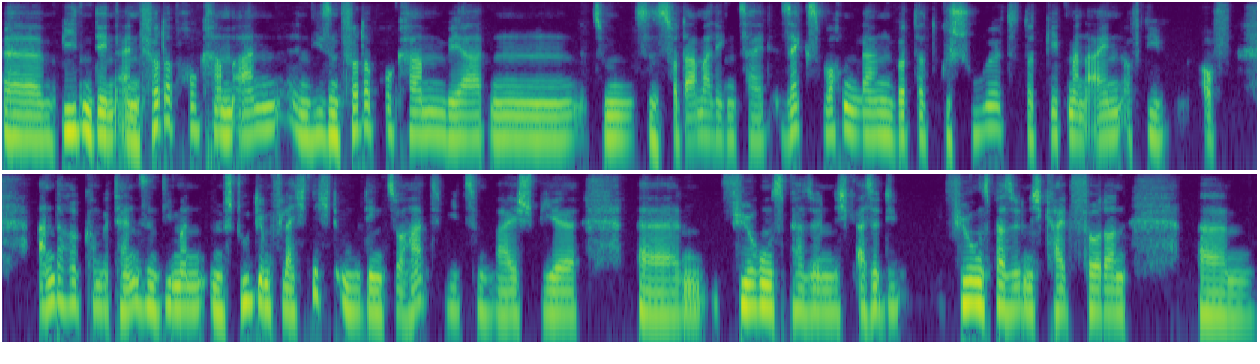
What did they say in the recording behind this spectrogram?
äh, bieten denen ein Förderprogramm an. In diesem Förderprogramm werden zumindest zur damaligen Zeit sechs Wochen lang wird dort geschult. Dort geht man ein auf die auf andere Kompetenzen, die man im Studium vielleicht nicht unbedingt so hat, wie zum Beispiel äh, Führungspersönlichkeit, also die Führungspersönlichkeit fördern, ähm,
